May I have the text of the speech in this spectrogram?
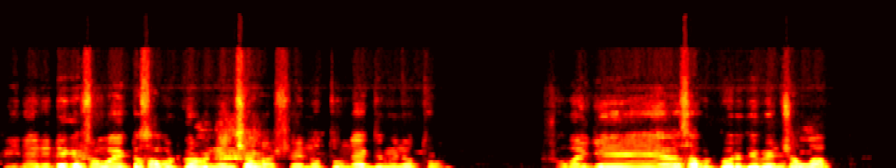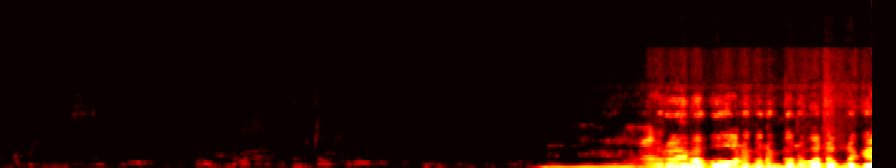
পিনাইডিটাকে সবাই একটু সাপোর্ট করবেন ইনশাল্লাহ, সে নতুন, একদমই নতুন। সবাইকে সাপোর্ট করে দিবে ইনশাল্লাহ। রহিম আপু, অনেক অনেক ধন্যবাদ আপনাকে।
